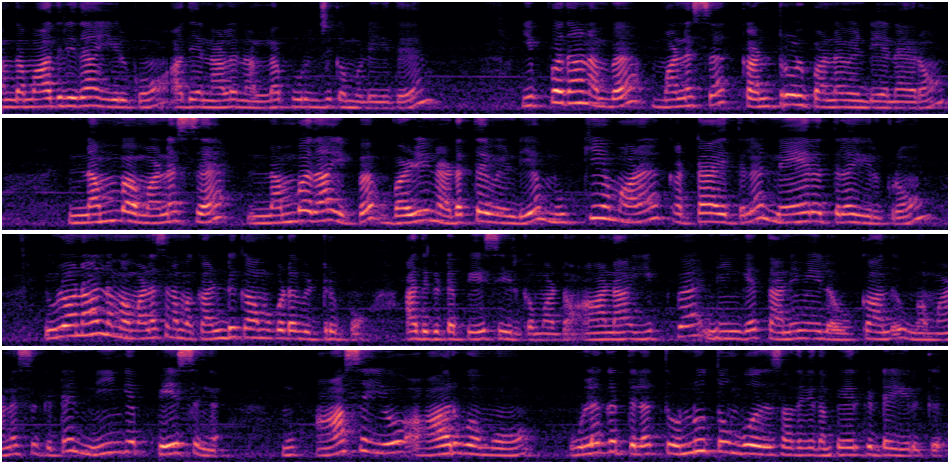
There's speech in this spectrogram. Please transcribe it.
அந்த மாதிரி தான் இருக்கும். அது என்னால் நல்லா புரிஞ்சுக்க முடியுது. இப்போ தான் நம்ம மனசை கண்ட்ரோல் பண்ண வேண்டிய நேரம். நம்ம மனசை நம்ம தான் இப்போ வழி நடத்த வேண்டிய முக்கியமான கட்டாயத்தில் நேரத்தில் இருக்கிறோம். இவ்வளோ நாள் நம்ம மனசை நம்ம கண்டுக்காம கூட விட்டுருப்போம். அதுக்கிட்ட பேசி இருக்க மாட்டோம். ஆனால் இப்போ நீங்கள் தனிமையில் உட்காந்து உங்கள் மனசுக்கிட்ட நீங்கள் பேசுங்க. ஆசையோ ஆர்வமோ உலகத்தில் தொண்ணூத்தொம்பது சதவீதம் பேர்கிட்ட இருக்கு.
